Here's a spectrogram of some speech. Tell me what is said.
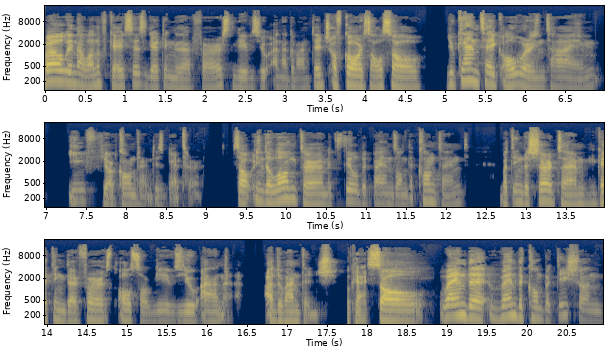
well, in a lot of cases, getting there first gives you an advantage. Of course, also, you can take over in time if your content is better. So in the long term, it still depends on the content, but in the short term, getting there first also gives you an advantage. Okay. So when the when the competition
